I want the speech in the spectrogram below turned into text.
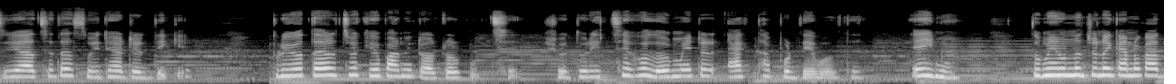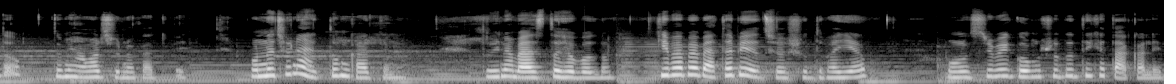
চেয়ে আছে তার সুইটহার্টের দিকে। প্রিয়তার চোখে পানি টলটল করছে। শুদ্ধর ইচ্ছে হলো মেয়েটার এক থাপড় দিয়ে বলতে, এই মেয়ে, তুমি অন্যের জন্য কেন কাঁদো? তুমি আমার জন্য কাঁদবে। অন্যের জন্য একদম কাঁদবে না। তুই না ব্যস্ত হয়ে বললাম কীভাবে ব্যথা পেয়েছ শুদ্ধ ভাইয়া? অনুশ্রী বেগম শুদ্ধর দিকে তাকালেন।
